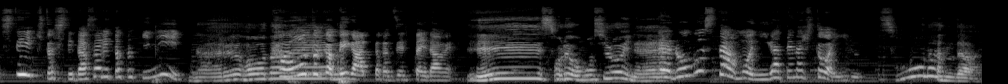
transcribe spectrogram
ステーキとして出された時に、なるほどね。顔とか目があったら絶対ダメ。ええー、それ面白いだからね。ロブスターも苦手な人はいる。そうなんだ。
